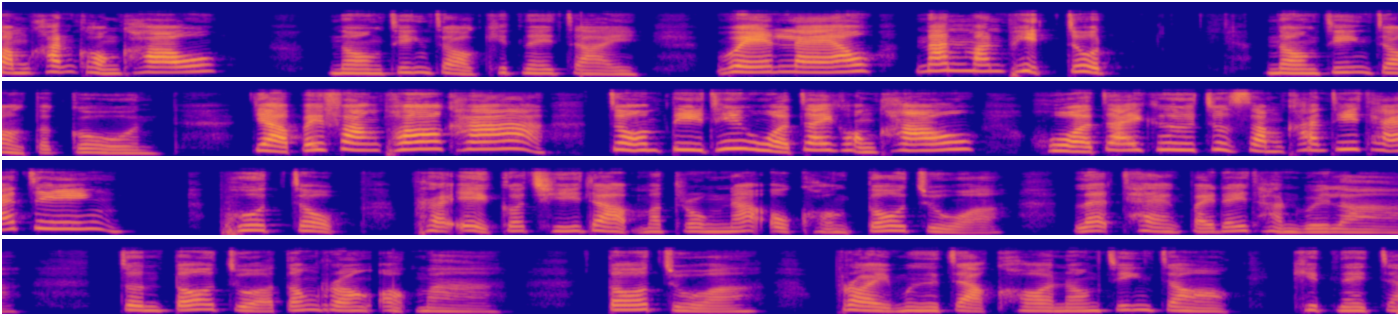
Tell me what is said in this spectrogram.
สำคัญของเขา น้องจิ้งจอกคิดในใจ เว้นแล้ว นั่นมันผิดจุด น้องจิ้งจอกตะโกน อย่าไปฟังพ่อค่ะ โจมตีที่หัวใจของเขา หัวใจคือจุดสำคัญที่แท้จริง พูดจบ พระเอกก็ชี้ดาบมาตรงหน้าอกของโต้จัว และแทงไปได้ทันเวลา จนโต้จัวต้องร้องออกมา โต้จัว ปล่อยมือจากคอน้องจิ้งจอก คิดในใจ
